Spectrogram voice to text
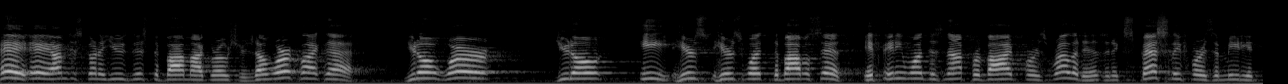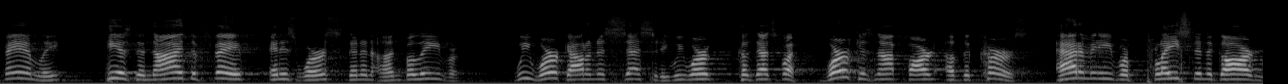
hey, hey, I'm just going to use this to buy my groceries. It doesn't work like that. You don't work. You don't eat. Here's, here's what the Bible says If anyone does not provide for his relatives, and especially for his immediate family, he has denied the faith and is worse than an unbeliever. We work out of necessity. We work because that's what work is not part of the curse. Adam and Eve were placed in the garden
